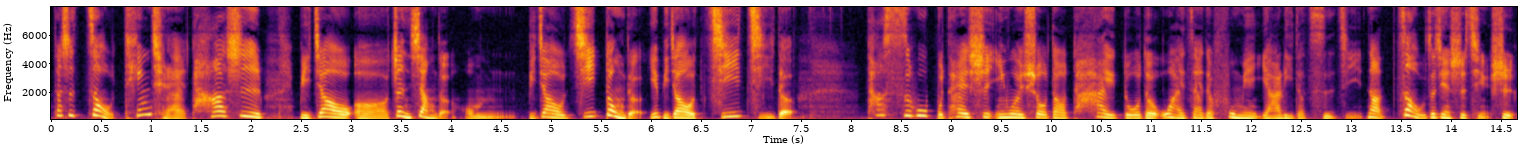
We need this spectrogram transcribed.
但是照听起来它。他是比较呃正向的，我们比较激动的，也比较积极的。他似乎不太是因为受到太多的外在的负面压力的刺激。那躁这件事情是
